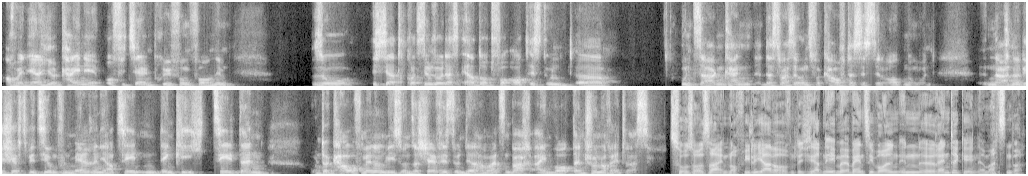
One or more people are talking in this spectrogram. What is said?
auch wenn er hier keine offiziellen Prüfungen vornimmt. So ist ja trotzdem so, dass er dort vor Ort ist und äh, uns sagen kann, das, was er uns verkauft, das ist in Ordnung. Und nach einer Geschäftsbeziehung von mehreren Jahrzehnten, denke ich, zählt dann unter Kaufmännern, wie es unser Chef ist und der Herr Matzenbach, ein Wort dann schon noch etwas. So soll es sein. Noch viele Jahre hoffentlich. Sie hatten eben erwähnt, Sie wollen in äh, Rente gehen, Herr Matzenbach.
